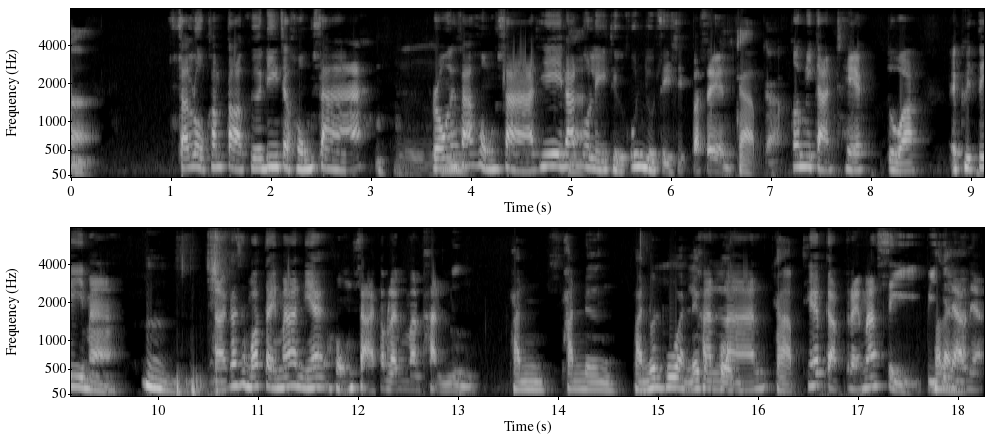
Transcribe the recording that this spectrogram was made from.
อ่า สรุปคำตอบคือดีจากหงสาอืมโรงไฟฟ้าหงสาที่ราชอ่าบุรีถือหุ้นอยู่ 40%ครับครับก็มีการเทคตัว equity มาอืมอ่าก็เฉพาะไตรมาสเนี้ยหงสากำไรประมาณพันหนึ่งพันพันหนึ่งพันท้วนท้วนๆเลขพันกลมล้านๆครับเทียบกับไตรมาสสี่ปีเท่าไหร่ที่แล้วเนี่ย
